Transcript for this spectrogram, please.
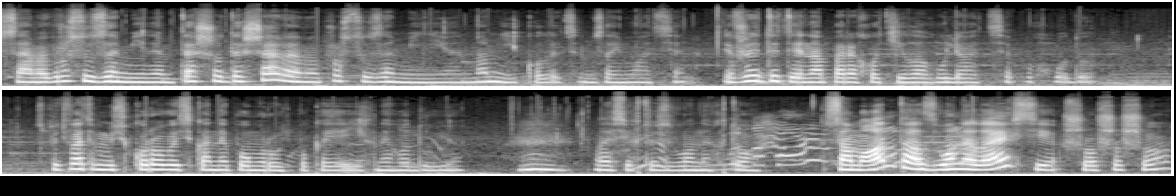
Все, ми просто замінимо. Те, що дешеве, ми просто замінюємо. Нам ніколи цим займатися. І вже й дитина перехотіла гулятися, походу. Сподіватимусь, коровиська не помруть, поки я їх не годую. Лесі хтось дзвонить. Хто? Саманта дзвони Лесі? Що, що, що?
